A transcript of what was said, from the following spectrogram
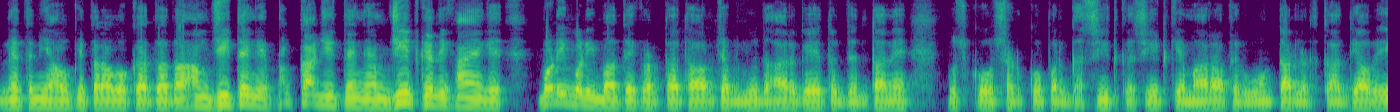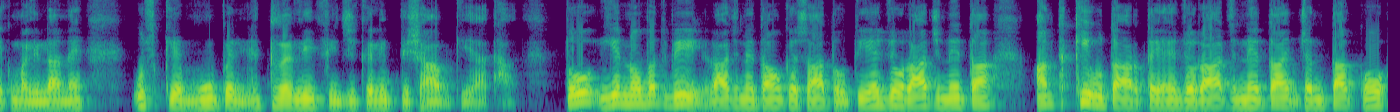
नेतन्याहू की तरह वो कहता था, हम जीतेंगे, पक्का जीतेंगे, हम जीत के दिखाएँगे। बड़ी बड़ी बातें करता था और जब युद्ध हार गए तो जनता ने उसको सड़कों पर घसीट घसीट के मारा, फिर उल्टा लटका दिया और एक महिला ने उसके मुँह पे लिटरली फिजिकली पेशाब किया था। तो ये नौबत भी राजनेताओं के साथ होती है, जो राजनेता अंत की उतारते हैं, जो राजनेता जनता को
